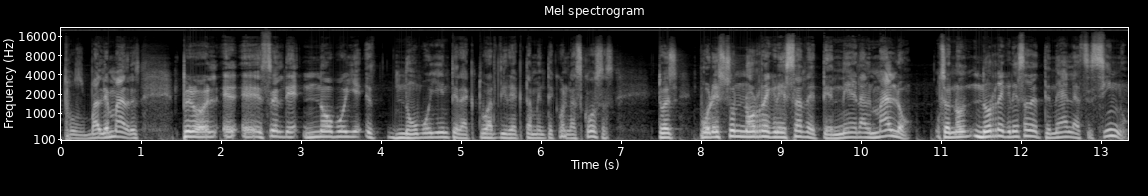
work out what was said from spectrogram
pues vale madres, pero el- el- es el de no voy, a- no voy a interactuar directamente con las cosas. Entonces, por eso no regresa a detener al malo. O sea, no, no regresa a detener al asesino.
